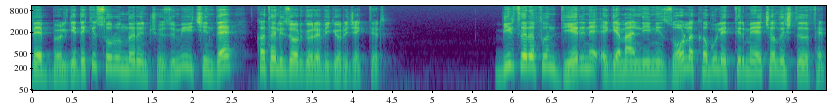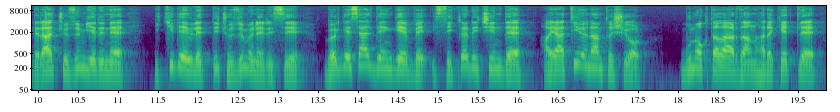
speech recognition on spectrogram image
ve bölgedeki sorunların çözümü için de katalizör görevi görecektir. Bir tarafın diğerine egemenliğini zorla kabul ettirmeye çalıştığı federal çözüm yerine iki devletli çözüm önerisi bölgesel denge ve istikrar için de hayati önem taşıyor. Bu noktalardan hareketle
